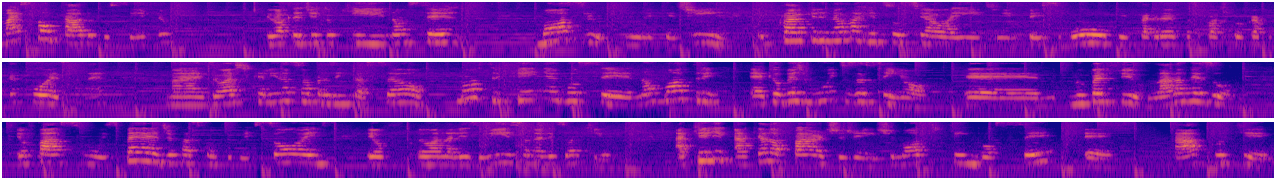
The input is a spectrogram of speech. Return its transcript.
mais pautado possível. Eu acredito que não seja mostre no LinkedIn, claro que ele não é uma rede social aí de Facebook, Instagram, que você pode colocar qualquer coisa, né? Mas eu acho que ali na sua apresentação, mostre quem é você. Não mostre, é que eu vejo muitos assim, ó, é, no perfil, lá no resumo. Eu faço SPED, eu faço contribuições, eu, eu analiso isso, analiso aquilo. Aquele, aquela parte, gente, mostre quem você é, tá? Porque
